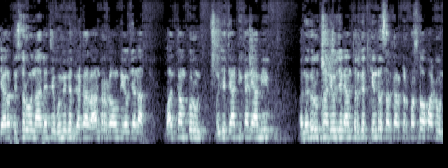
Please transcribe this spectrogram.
शहरातील सर्व नाल्याचे भूमिगत गटार अंडरग्राऊंड योजना बांधकाम करून म्हणजे त्या ठिकाणी आम्ही नगर उत्थान योजनेअंतर्गत केंद्र सरकारकडे प्रस्ताव पाठवून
